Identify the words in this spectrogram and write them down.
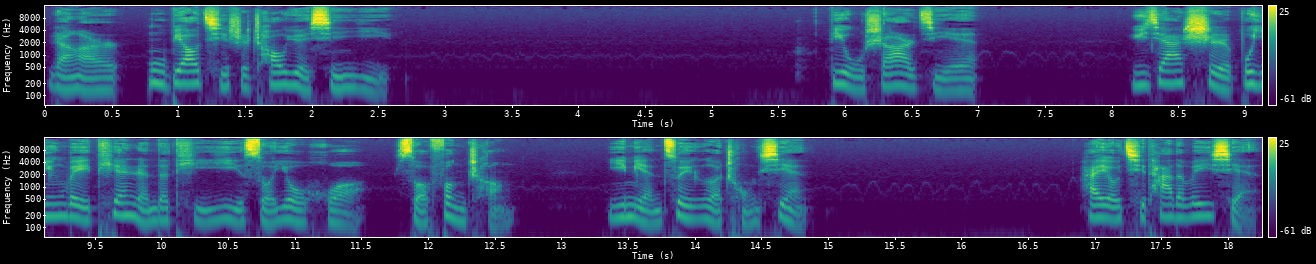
然而。目标其实超越心意。第五十二节，瑜伽士不应为天人的提议所诱惑、所奉承，以免罪恶重现。还有其他的危险，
